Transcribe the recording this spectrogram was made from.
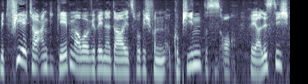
mit Theater angegeben, aber wir reden ja da jetzt wirklich von Kopien, das ist auch realistisch.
